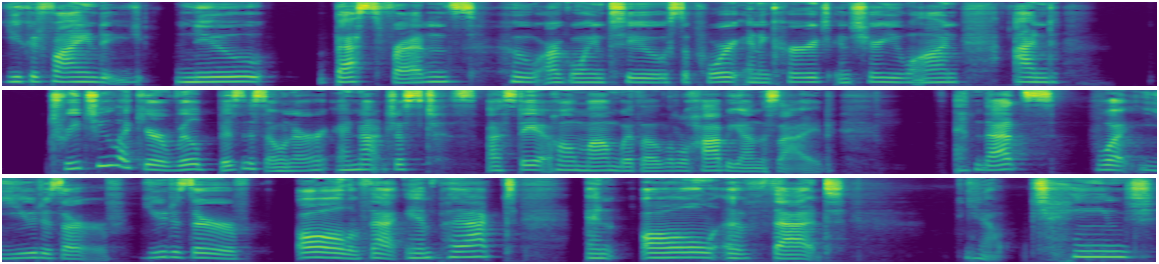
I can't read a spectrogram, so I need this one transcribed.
You could find new best friends who are going to support and encourage and cheer you on and treat you like you're a real business owner and not just a stay at home mom with a little hobby on the side. And that's what you deserve. You deserve all of that impact and all of that, you know, change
